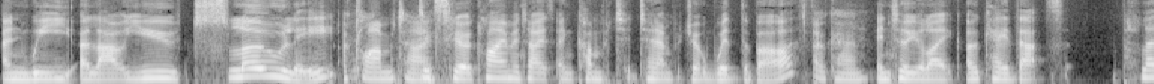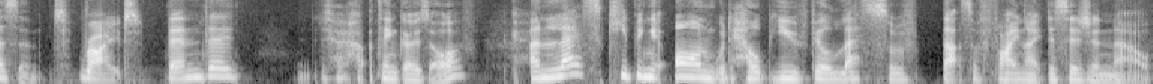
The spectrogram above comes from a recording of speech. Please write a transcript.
And we allow you slowly Acclimatise. to acclimatize and come to temperature with the bath. Okay. Until you're like, okay, that's pleasant. Right. Then the thing goes off. Unless keeping it on would help you feel less of that's a finite decision now.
